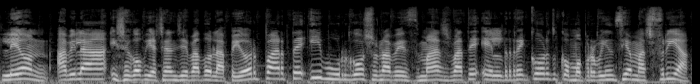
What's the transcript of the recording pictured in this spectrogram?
León, Ávila y Segovia se han llevado la peor parte y Burgos una vez más bate el récord como provincia más fría.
